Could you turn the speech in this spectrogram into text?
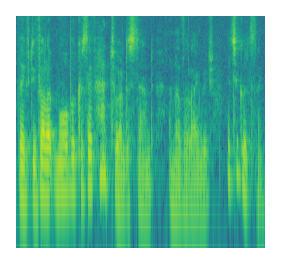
they've developed more because they've had to understand another language. It's a good thing.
